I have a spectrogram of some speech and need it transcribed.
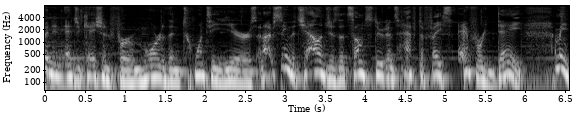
Been in education for more than 20 years, and I've seen the challenges that some students have to face every day. I mean,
